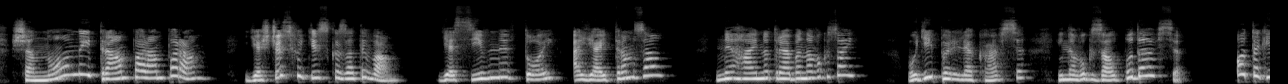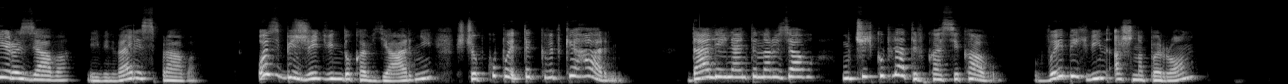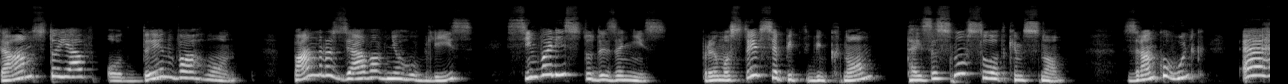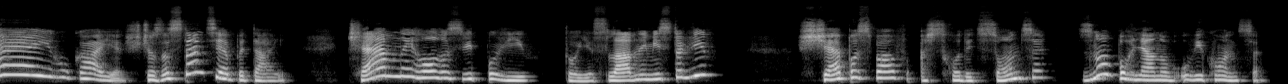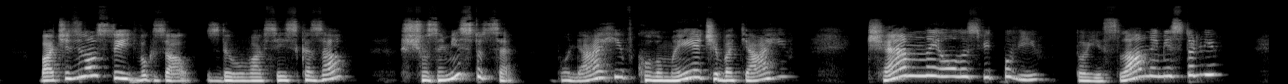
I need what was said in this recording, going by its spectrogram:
Шановний трам-парам-парам, я щось хотів сказати вам. Я сів не в той, а я й трамзал. Негайно треба на вокзал. Водій перелякався і на вокзал подався. От такий роззява, ліві двері справа. Ось біжить він до кав'ярні, щоб купити квитки гарні. Далі гляньте на роззяву, мчить купляти в касі каву. Вибіг він аж на перон. Там стояв один вагон. Пан роззява в нього вліз, сім валіз туди заніс, примостився під вікном та й заснув солодким сном. Зранку гульк Егей, гукає, що за станція питає. Чемний голос відповів то є славне місто Львів. Ще поспав, аж сходить сонце, знов поглянув у віконце. Бачить, знов стоїть вокзал, здивувався і сказав, що за місто це? Боляхів, Коломия чи Батягів? Чемний голос відповів то є славне місто Львів.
